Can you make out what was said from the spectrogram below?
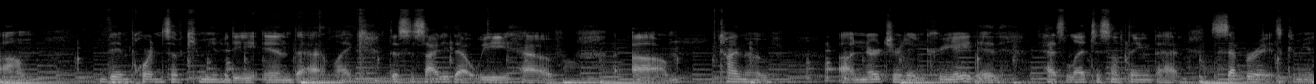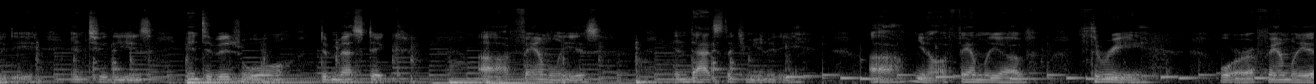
um, the importance of community in that, like, the society that we have um, kind of uh, nurtured and created has led to something that separates community into these individual domestic uh, families, and that's the community. Uh, you know, a family of three, or a family,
